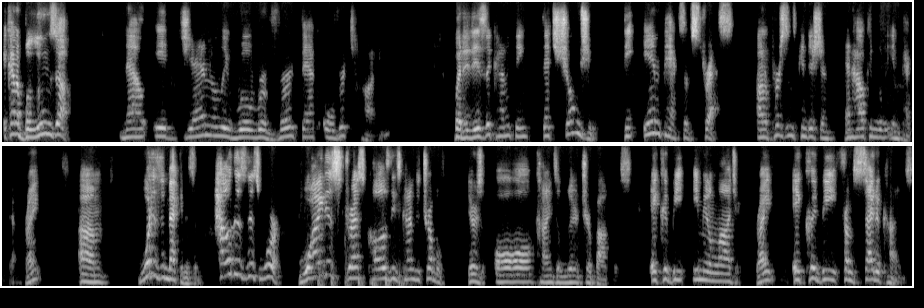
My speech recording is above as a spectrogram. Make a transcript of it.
it kind of balloons up. Now, it generally will revert back over time, but it is the kind of thing that shows you the impacts of stress on a person's condition and how can really impact them, right? Um, what is the mechanism? How does this work? Why does stress cause these kinds of troubles? There's all kinds of literature about this. It could be immunologic, right? It could be from cytokines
